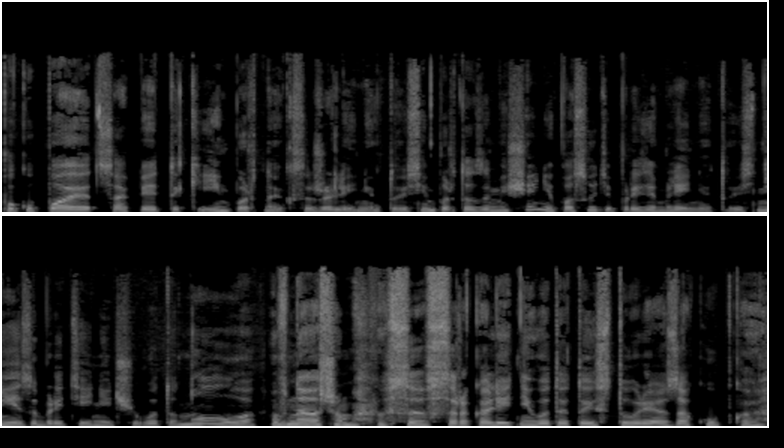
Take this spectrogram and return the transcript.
покупается, опять-таки, импортное, к сожалению. То есть импортозамещение, по сути, приземление. То есть не изобретение чего-то нового. В нашем 40-летней вот эта история закупка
